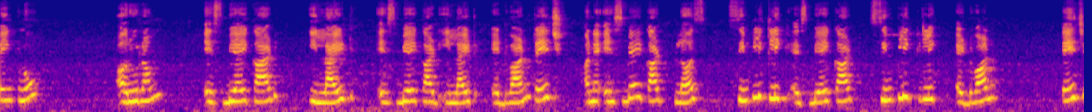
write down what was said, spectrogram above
બેંકનું અરુરમ SBI card, elite, SBI card elite advantage અને SBI card plus simply click SBI card, simply click advantage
